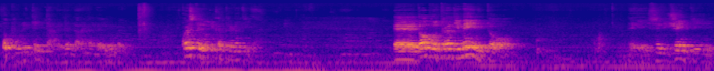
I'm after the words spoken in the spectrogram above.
oppure tentare di andare a cambiare i numeri. Questa è l'unica alternativa. Eh, dopo il tradimento dei sedicenti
